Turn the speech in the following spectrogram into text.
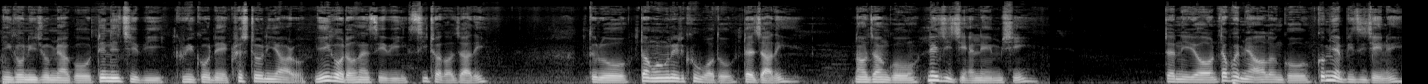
မြင်ကုန်ဒီဂျိုများကိုတင်းတင်းချီပြီးဂရီကိုနှင့်ခရစ်စတိုနီယာတို့မြင်းကိုတုံးဆန်းစီပြီးစီးထွက်သွားကြသည်သူတို့တောင်ကုန်းကလေးတစ်ခုပေါ်သို့တက်ကြသည်နောက်ကျောင်းကိုလှည့်ကြည့်ခြင်းအလင်းမရှိတန်နီရောတက်ဖွဲ့များအလုံးကိုကွမျက်ပြီးစီချိန်တွင်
